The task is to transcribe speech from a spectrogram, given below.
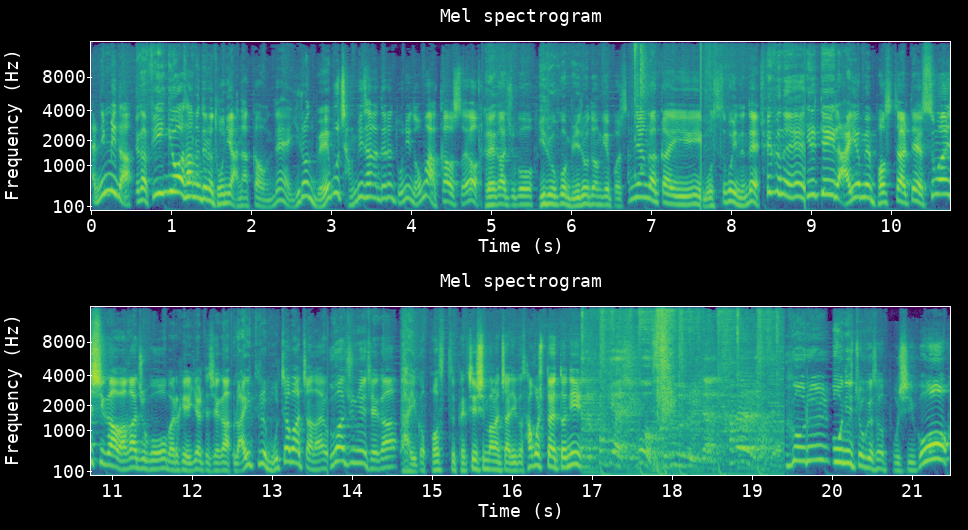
아닙니다. 내가 피규어 사는 데는 돈이 안 아까운데 이런 외부 장비 사는 데는 돈이 너무 아까웠어요. 그래가지고 미루고 미루던 게 벌써 3년 가까이 못 쓰고 있는데 최근에 1대1 아이언맨 bust 할 때 승환 씨가 와가지고 막 이렇게 얘기할 때 제가 라이트를 못 잡았잖아요. 그와 중에 제가 야 이거 bust 170만 원짜리 이거 사고 싶다 했더니 포기하시고 그분을 일단 카메라를 사세요. 그거를 소니 쪽에서 보시고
